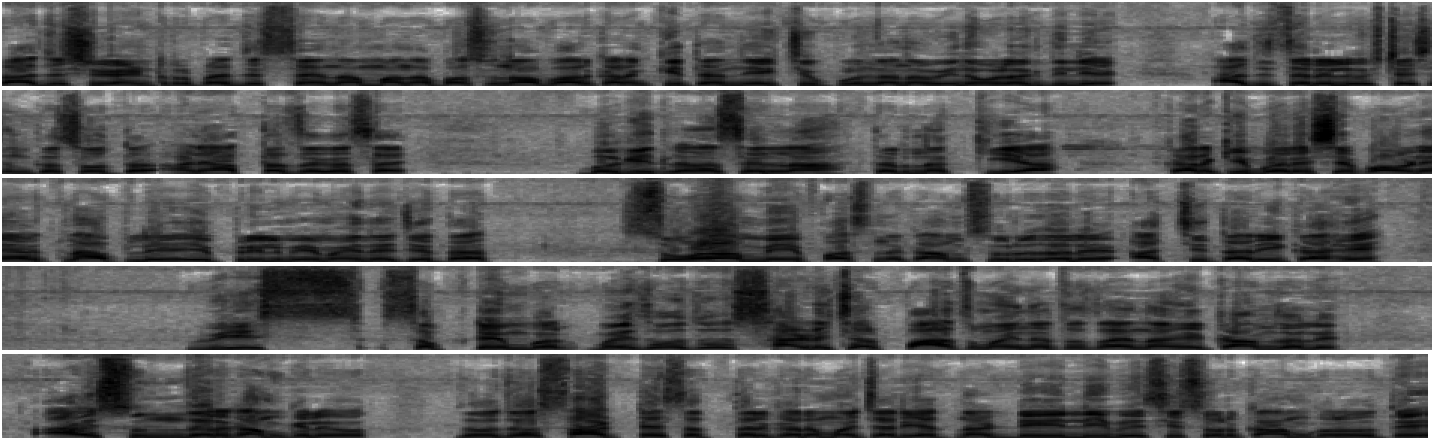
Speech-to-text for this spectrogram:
राजश्री एंटरप्राइजेसचं आहे ना मनापासून आभार कारण की त्यांनी एक चिपळूणला नवीन ओळख दिली आहे. आधीचं रेल्वे स्टेशन कसं होतं आणि आत्ताचं कसं आहे? बघितलं नसेल ना तर नक्की या. कारण की बरेचसे पाहुणे आहेत ना आपले एप्रिल मे महिन्याचे येतात. सोळा मेपासून काम सुरू झालं आहे आजची तारीख आहे वीस सप्टेंबर. म्हणजे जवळजवळ साडेचार पाच महिन्याचंच आहे ना हे काम झालं आहे काय सुंदर काम केलं हो. जवळजवळ साठ ते सत्तर कर्मचारी आहेत ना डेली बेसिसवर काम करत होते.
